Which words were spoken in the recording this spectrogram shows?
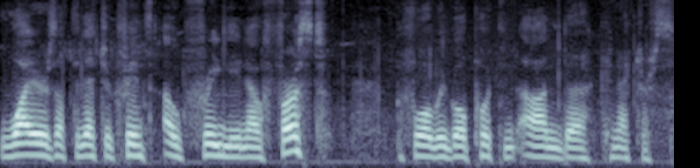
wires of the electric fence out freely now first before we go putting on the connectors.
